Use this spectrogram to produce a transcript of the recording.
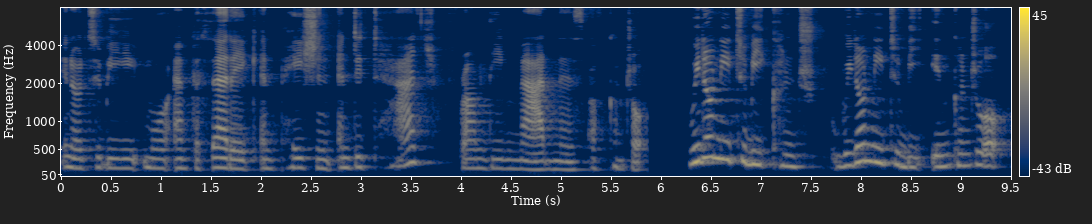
you know to be more empathetic and patient and detach from the madness of control we don't need to be contr- we don't need to be in control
